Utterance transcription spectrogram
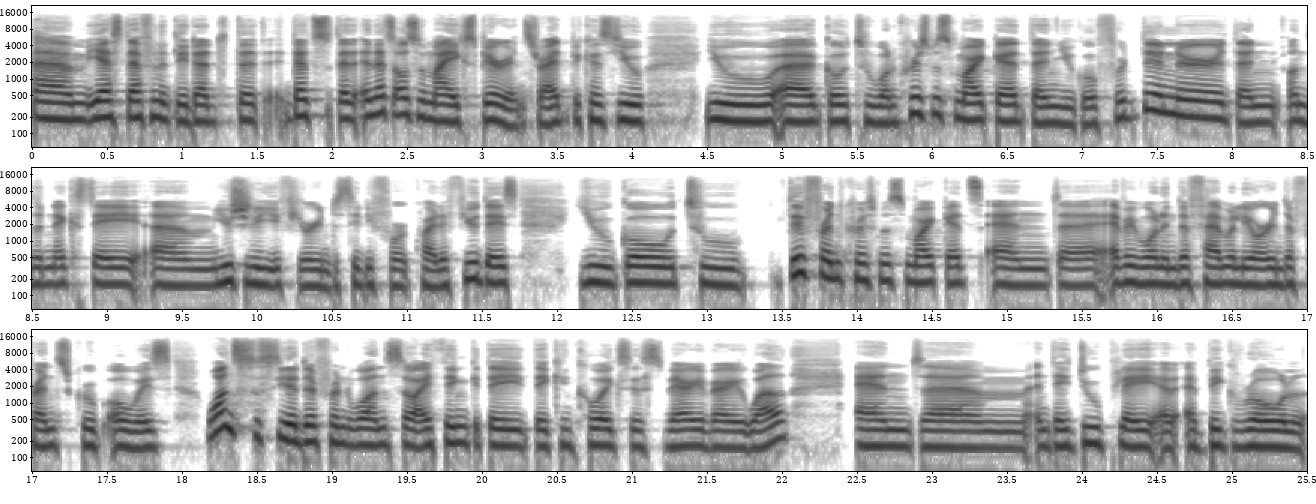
Um, yes, definitely. That that that's that, and that's also my experience, right? Because you you uh, go to one Christmas market, then you go for dinner, then on the next day, um, usually if you're in the city for quite a few days, you go to different Christmas markets, and uh, everyone in the family or in the friends group always wants to see a different one. So I think they they can coexist very very well, and um, and they do play a, a big role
